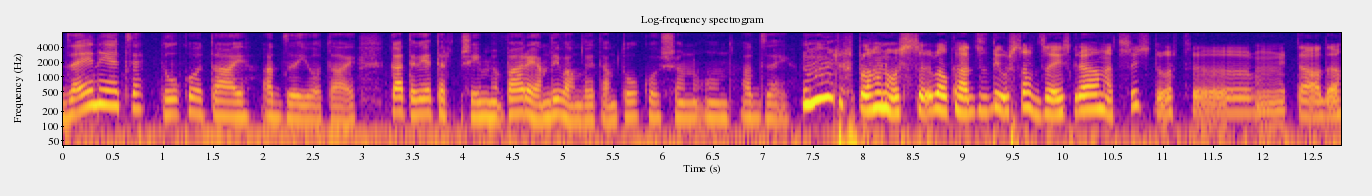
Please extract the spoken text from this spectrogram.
dzēniece, tulkotāja, atzījotāja. Kā tev iet ar šīm pārējām divām lietām, tulkošanu un atzēju? Nu, ir plānos vēl kādas divas atzējas grāmatas izdot. Uh, ir tāda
